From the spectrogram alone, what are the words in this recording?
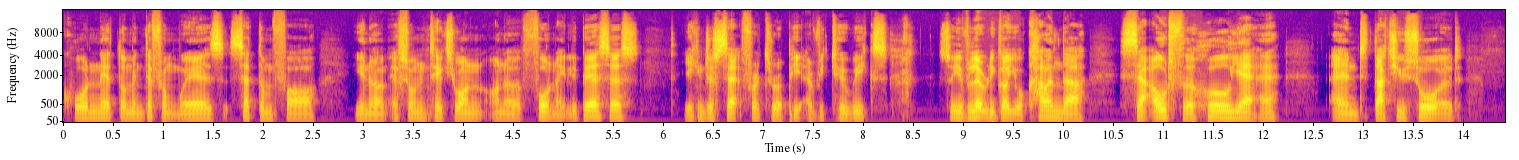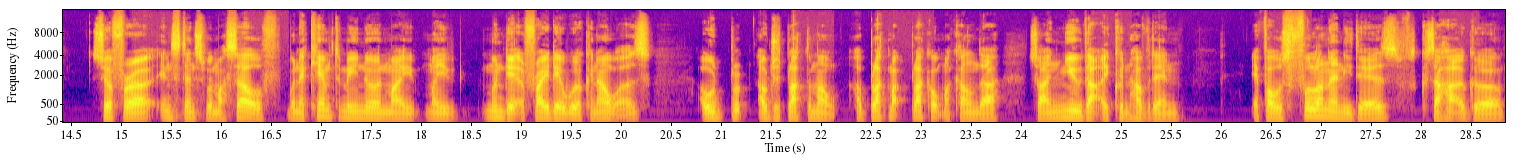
coordinate them in different ways. Set them for you know if someone takes you on on a fortnightly basis, you can just set for it to repeat every two weeks. So you've literally got your calendar set out for the whole year, and that's you sorted. So, for instance, with myself, when it came to me knowing my, my Monday to Friday working hours, I would I would just black them out. I'd black my, black out my calendar, so I knew that I couldn't have it in. If I was full on any days, because I had to go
